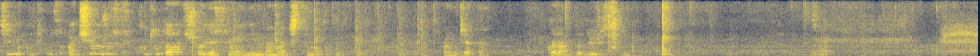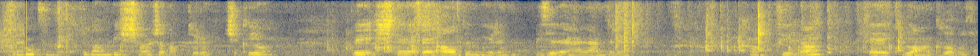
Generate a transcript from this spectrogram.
Şimdi kutumuzu açıyoruz. Kutuda şöyle söyleyeyim ben açtım önceden. Bu kadar da dürüstüm. Altında kutudan bir şarj adaptörü çıkıyor. Ve işte e, aldığım yerin bizi değerlendirin kartıyla e, kullanma kılavuzu,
